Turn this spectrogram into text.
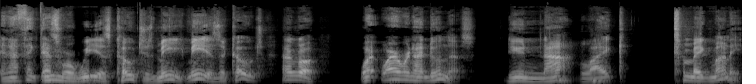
And I think that's mm. where we as coaches, me, me as a coach, I'm going, why, why are we not doing this? Do you not like to make money?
